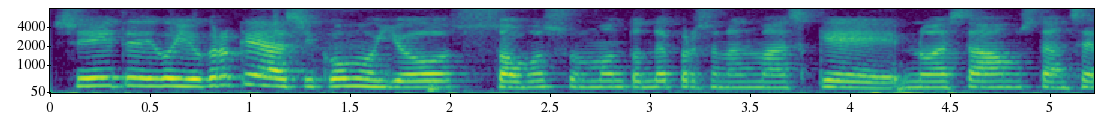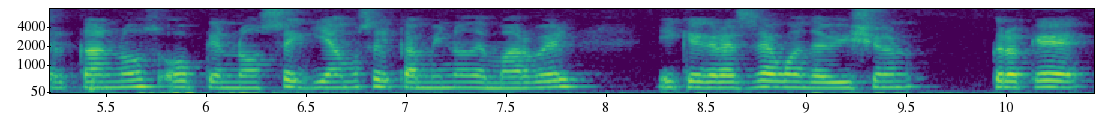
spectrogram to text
Sí, te digo, yo creo que así como yo somos un montón de personas más que no estábamos tan cercanos o que no seguíamos el camino de Marvel y que gracias a WandaVision creo que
